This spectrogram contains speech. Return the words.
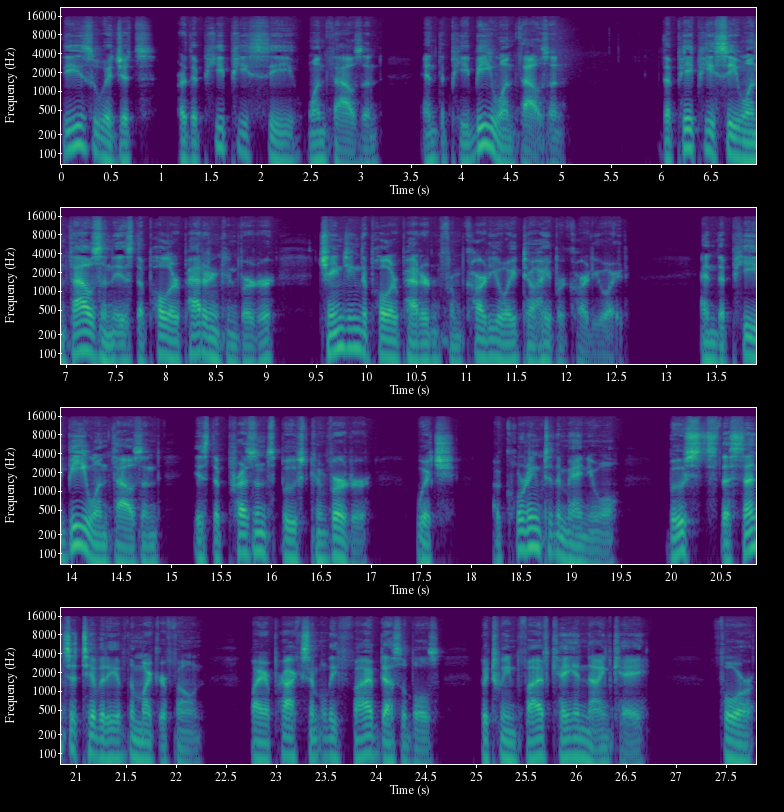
These widgets are the PPC 1000 and the PB 1000. The PPC 1000 is the polar pattern converter, changing the polar pattern from cardioid to hypercardioid. And the PB 1000 is the presence boost converter, which, according to the manual, boosts the sensitivity of the microphone by approximately 5 decibels between 5K and 9K for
